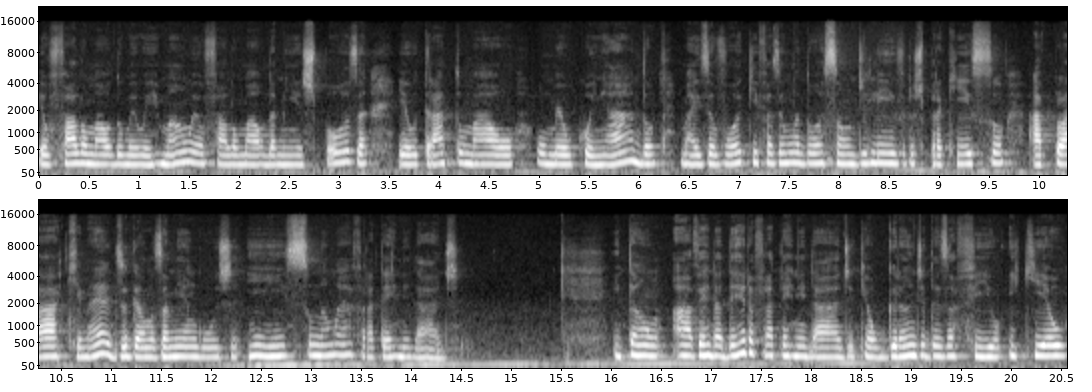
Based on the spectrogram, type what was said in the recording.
Eu falo mal do meu irmão, eu falo mal da minha esposa, eu trato mal o meu cunhado, mas eu vou aqui fazer uma doação de livros para que isso aplaque, né, digamos, a minha angústia. E isso não é fraternidade. Então, a verdadeira fraternidade, que é o grande desafio e que eu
